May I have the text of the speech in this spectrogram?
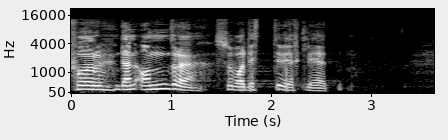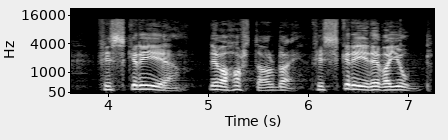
For den andre så var dette virkeligheten. Fiskeriet det var hardt arbeid. Fiskeriet det var jobb.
